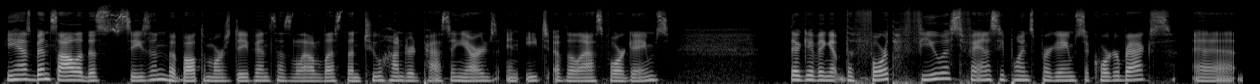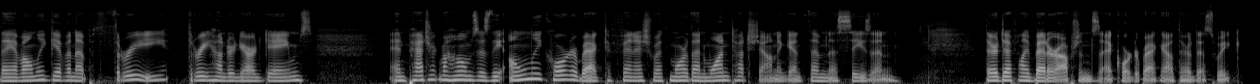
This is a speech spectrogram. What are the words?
He has been solid this season, but Baltimore's defense has allowed less than 200 passing yards in each of the last four games. They're giving up the fourth fewest fantasy points per games to quarterbacks. Uh, they have only given up three 300 yard games. And Patrick Mahomes is the only quarterback to finish with more than one touchdown against them this season. There are definitely better options at quarterback out there this week.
